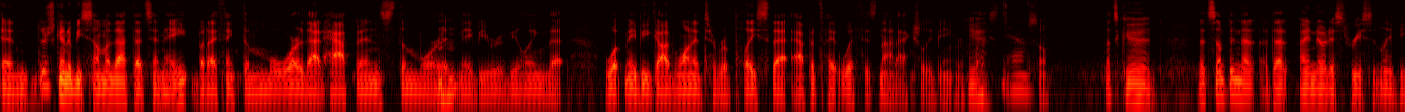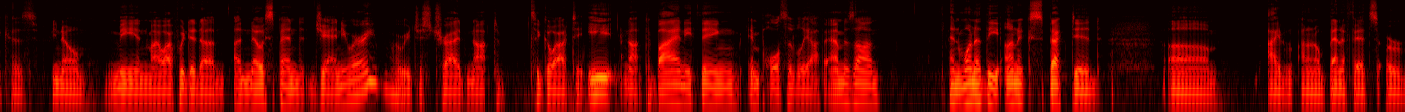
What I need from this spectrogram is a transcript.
And there's going to be some of that that's innate, but I think the more that happens, the more it may be revealing that what maybe God wanted to replace that appetite with is not actually being Yeah. replaced. Yeah. So That's good. That's something that that I noticed recently because you know me and my wife we did a, a no spend January where we just tried not to to go out to eat, not to buy anything impulsively off Amazon, and one of the unexpected, um, I, I don't know benefits or,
